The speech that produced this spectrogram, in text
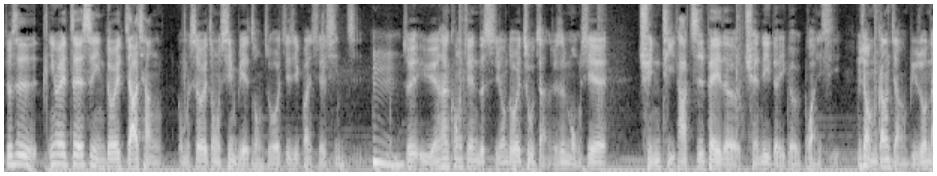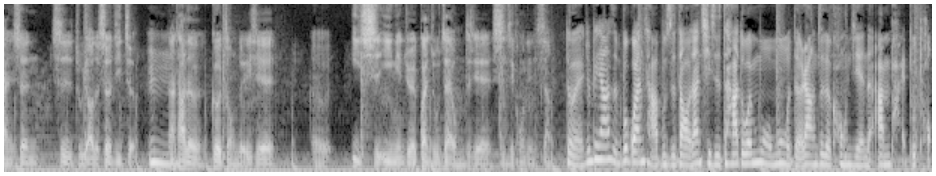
就是因为这些事情都会加强我们社会中性别、种族或阶级关系的性质，嗯，所以语言和空间的使用都会助长，就是某些群体他支配的权利的一个关系。就像我们刚刚讲，比如说男生是主要的设计者，嗯，那他的各种的一些呃意识意念就会灌注在我们这些实际空间上。对，就平常时不观察不知道，但其实他都会默默的让这个空间的安排不同。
